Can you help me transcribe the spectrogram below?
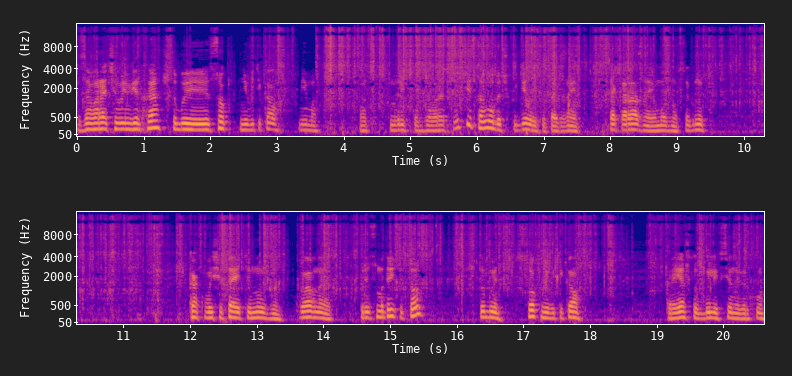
Заворачиваем верха, чтобы сок не вытекал мимо. Вот, смотрите, как заворачивать. Ну, чисто лодочку делайте так, знаете. Всяко разное ее можно согнуть. Как вы считаете нужным. Главное, предусмотрите то, чтобы сок не вытекал края, чтобы были все наверху.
